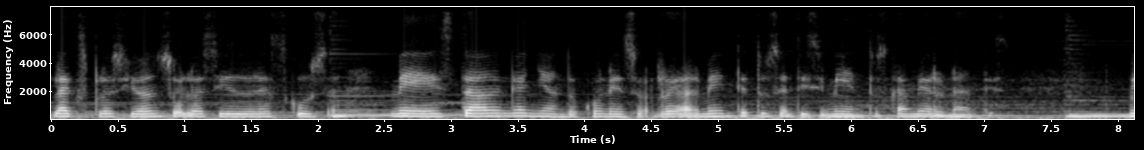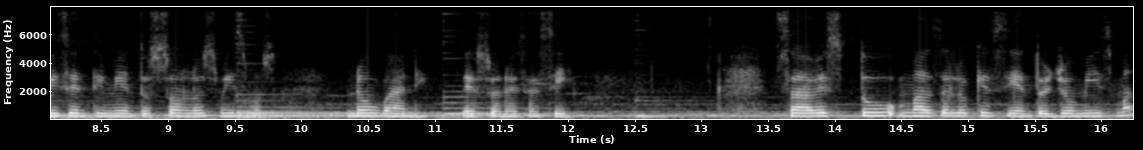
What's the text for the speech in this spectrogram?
La explosión solo ha sido una excusa. Me he estado engañando con eso. Realmente tus sentimientos cambiaron antes. Mis sentimientos son los mismos. No, Vane, eso no es así. ¿Sabes tú más de lo que siento yo misma?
